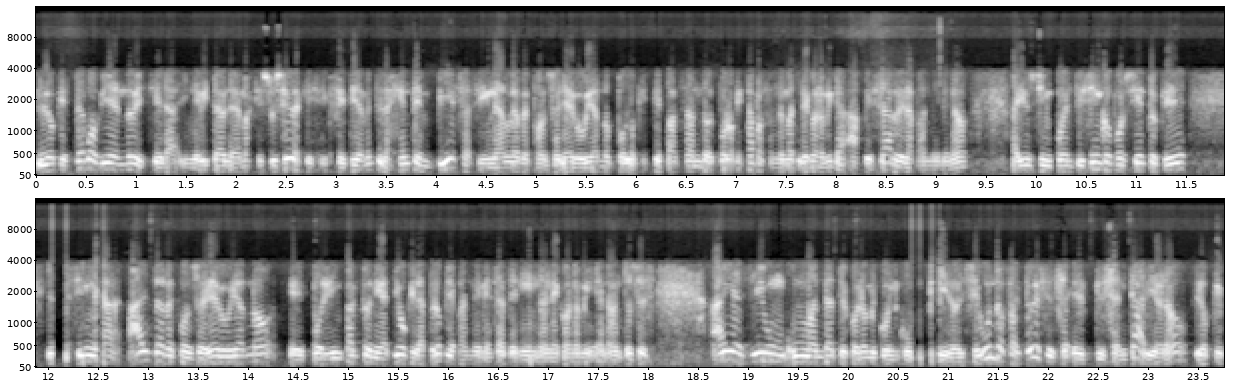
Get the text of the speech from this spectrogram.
lo que estamos viendo, y que era inevitable además que suceda, que efectivamente la gente empieza a asignarle responsabilidad al gobierno por lo que esté pasando, por lo que está pasando en materia económica a pesar de la pandemia, ¿no? Hay un 55% que asigna alta responsabilidad al gobierno eh, por el impacto negativo que la propia pandemia está teniendo en la economía, ¿no? Entonces, hay allí un, mandato económico incumplido. El segundo factor es el, el, sanitario, ¿no? Lo que,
